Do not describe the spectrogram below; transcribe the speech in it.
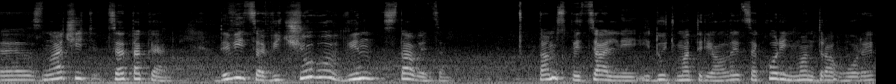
е, значить це таке? Дивіться, від чого він ставиться. Там спеціальні йдуть матеріали, це корінь мандрагори,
